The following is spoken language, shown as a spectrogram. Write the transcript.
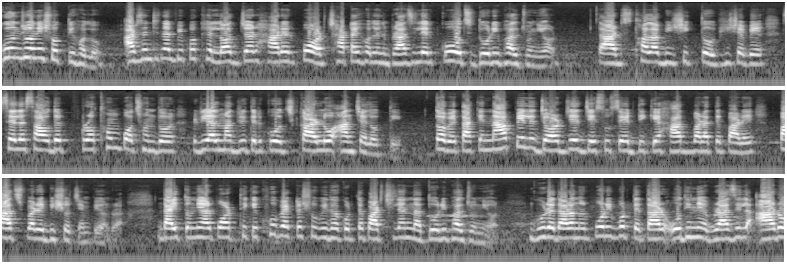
গুঞ্জনই সত্যি হলো। আর্জেন্টিনার বিপক্ষে লজ্জার হারের পর ছাঁটাই হলেন ব্রাজিলের কোচ দরিভাল জুনিয়র। তার স্থলাভিষিক্ত হিসেবে সেলেসাউদের প্রথম পছন্দ রিয়াল মাদ্রিদের কোচ কার্লো আনচেলত্তি। তবে তাকে না পেলে জর্জের জেসুসের দিকে হাত বাড়াতে পারে পাঁচবারের বিশ্ব চ্যাম্পিয়নরা। দায়িত্ব নেওয়ার পর থেকে খুব একটা সুবিধা করতে পারছিলেন না দরিভাল জুনিয়র। ঘুরে দাঁড়ানোর পরিবর্তে তার অধীনে ব্রাজিল আরও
